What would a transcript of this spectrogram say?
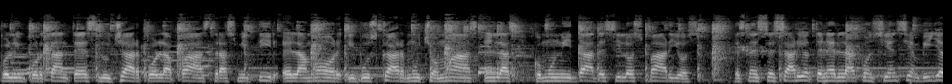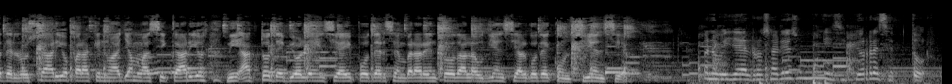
Pues lo importante es luchar por la paz, transmitir el amor y buscar mucho más en las comunidades y los barrios. Es necesario tener la conciencia en Villa del Rosario para que no haya más sicarios ni actos de violencia y poder sembrar en toda la audiencia algo de conciencia. Bueno, Villa del Rosario es un municipio receptor.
